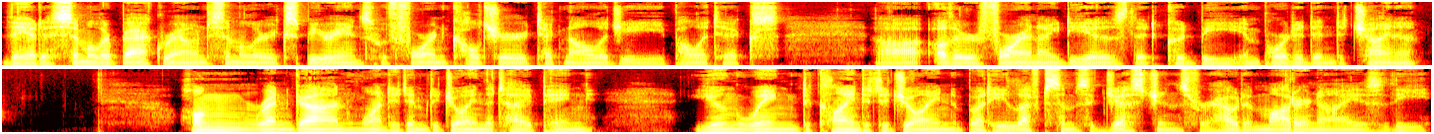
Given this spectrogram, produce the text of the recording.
They had a similar background, similar experience with foreign culture, technology, politics, uh, other foreign ideas that could be imported into China. Hong Rengan wanted him to join the Taiping. Yung Wing declined to join, but he left some suggestions for how to modernize the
